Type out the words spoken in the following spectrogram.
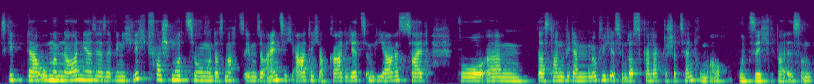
Es gibt da oben im Norden ja sehr, sehr wenig Lichtverschmutzung und das macht es eben so einzigartig, auch gerade jetzt um die Jahreszeit, wo ähm, das dann wieder möglich ist und das galaktische Zentrum auch gut sichtbar ist. Und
